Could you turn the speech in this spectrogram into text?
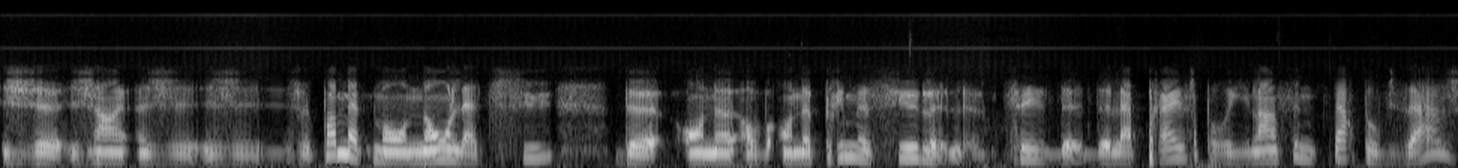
je je, je, je veux pas mettre mon nom là-dessus. De, on a on, a pris Monsieur le, de, de la presse pour y lancer une tarte au visage,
